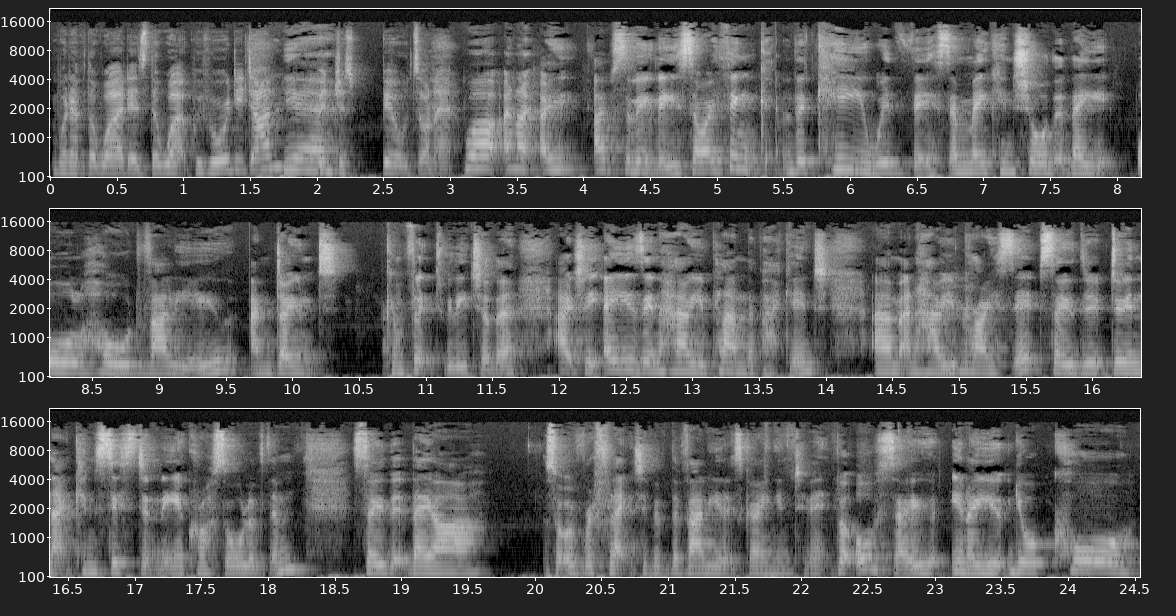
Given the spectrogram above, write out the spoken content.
whatever the word is, the work we've already done, yeah. but just builds on it. Well, and I, I, absolutely. So I think the key with this and making sure that they all hold value and don't conflict with each other actually a is in how you plan the package um, and how you mm-hmm. price it so doing that consistently across all of them so that they are sort of reflective of the value that's going into it. But also, you know, you, your core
